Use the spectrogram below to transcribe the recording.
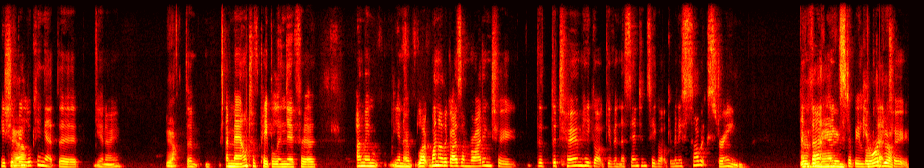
he should Yeah. be looking at the you know, Yeah. the amount of people in there for. I mean, you know, like one of the guys I'm writing to, the, the term he got given, the sentence he got given is so extreme. There's and a that man needs in to be looked Georgia. at too.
